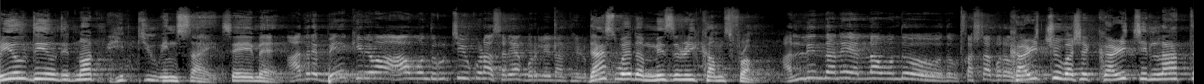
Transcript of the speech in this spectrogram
real deal did not hit you inside say amen ಆದರೆ ಬೇಕಿರುವ ಆ ಒಂದು ರುಚಿಯು ಕೂಡ ಸರಿಯಾಗಿ ಬರಲಿಲ್ಲ ಅಂತ ಹೇಳಿ that's where the misery comes from ಅಲ್ಲಿಂದಾನೇ ಎಲ್ಲ ಒಂದು ಕಷ್ಟ ಬರೋ ಕಳಿಚು ಭಾಷೆ ಕಳಿಚಿಲ್ಲಾತ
